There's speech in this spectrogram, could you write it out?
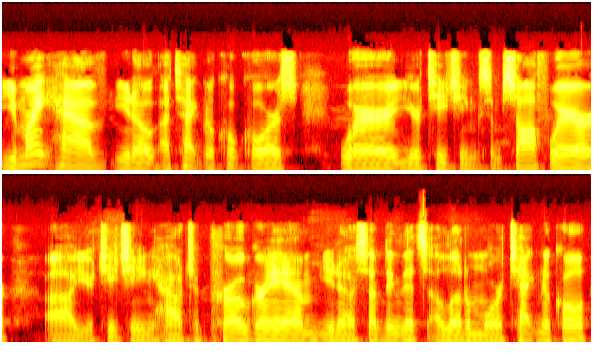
you might have you know a technical course where you're teaching some software uh, you're teaching how to program you know something that's a little more technical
